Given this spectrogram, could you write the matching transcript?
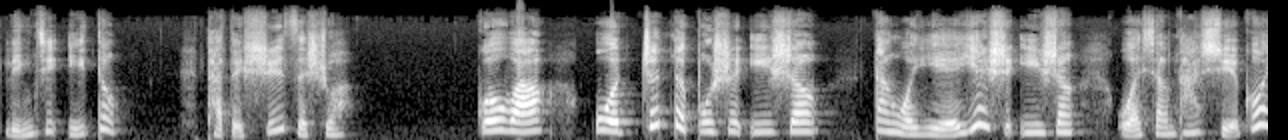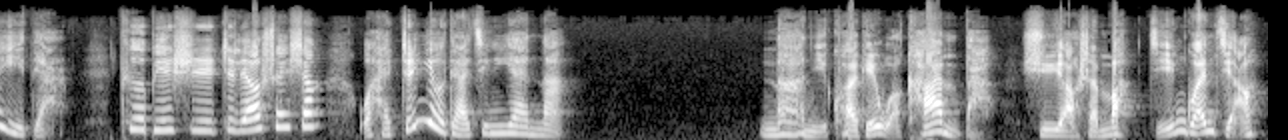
灵机一动，他对狮子说：“国王，我真的不是医生，但我爷爷是医生，我向他学过一点儿，特别是治疗摔伤，我还真有点经验呢。”那你快给我看吧，需要什么尽管讲。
